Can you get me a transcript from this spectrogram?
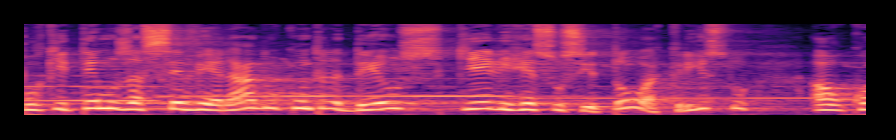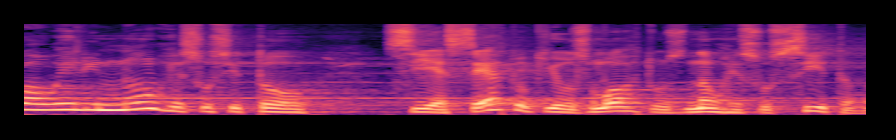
porque temos asseverado contra Deus que ele ressuscitou a Cristo, ao qual ele não ressuscitou se é certo que os mortos não ressuscitam.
